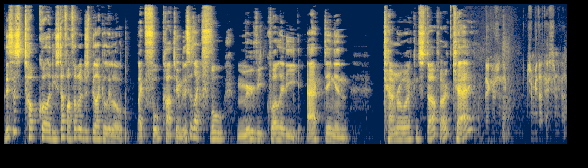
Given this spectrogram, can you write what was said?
This is top quality stuff. I thought it would just be like a little, like full cartoon, but this is like full movie quality acting and camera work and stuff. Okay. 네 교수님 준비 다 됐습니다.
